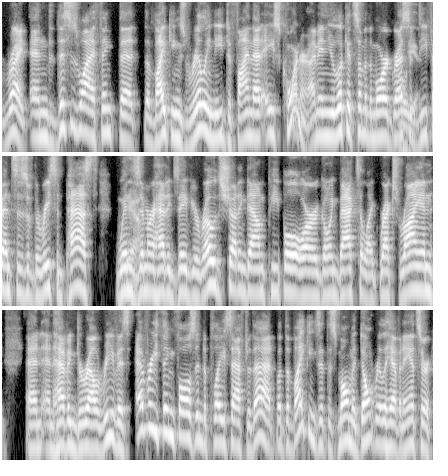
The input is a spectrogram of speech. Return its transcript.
Right. And this is why I think that the Vikings really need to find that ace corner. I mean, you look at some of the more oh, aggressive oh, yeah. defenses of the recent past when yeah. Zimmer had Xavier Rhodes shutting down people or going back to like Rex Ryan and and having Darrelle Revis, everything falls into place after that. But the Vikings at this moment don't really have an answer.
